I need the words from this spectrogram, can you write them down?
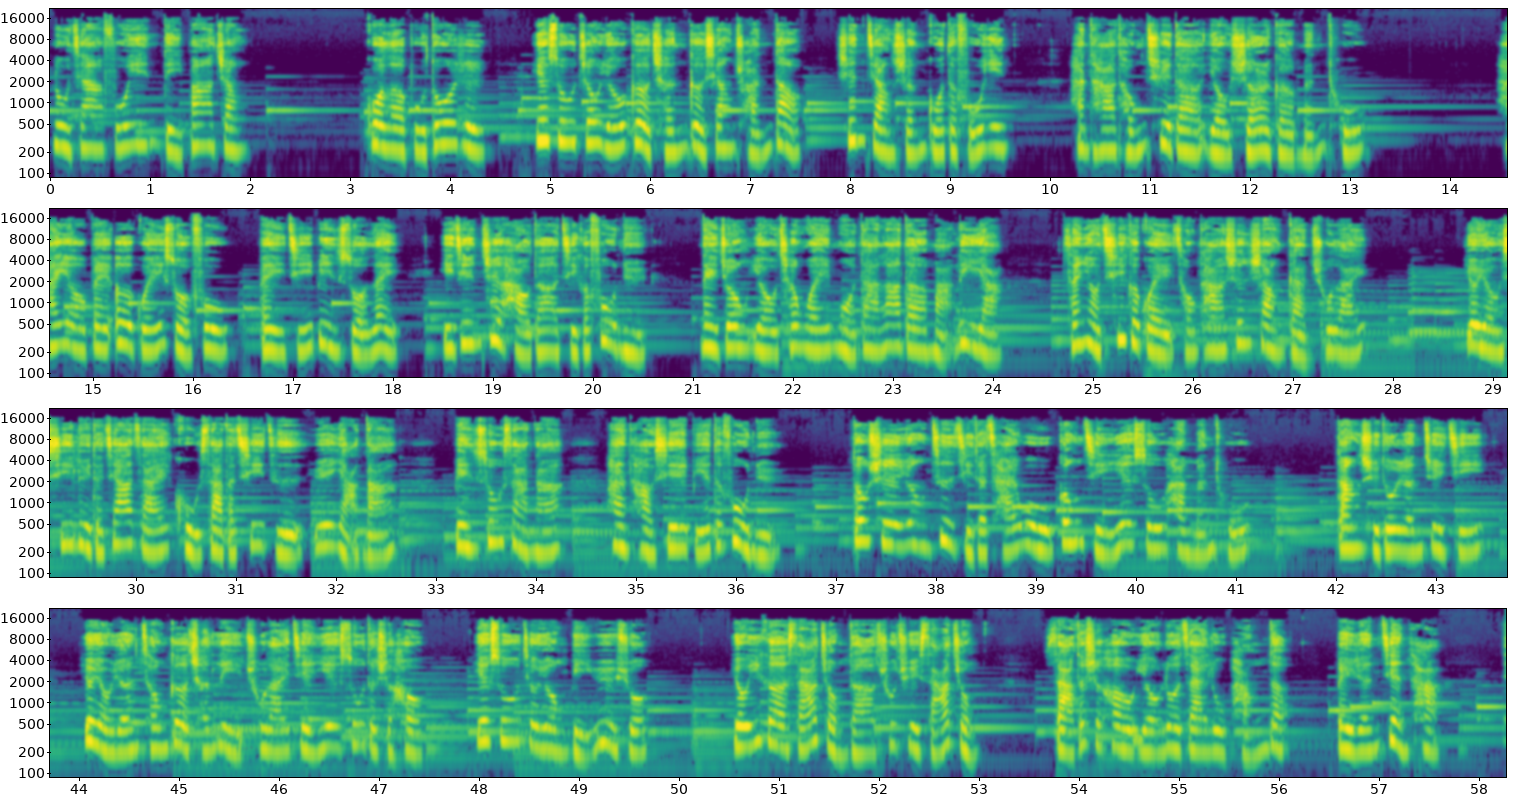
路加福音第八章。过了不多日，耶稣周游各城各乡传道，宣讲神国的福音。和他同去的有十二个门徒，还有被恶鬼所附、被疾病所累、已经治好的几个妇女，内中有称为抹大拉的玛利亚，曾有七个鬼从她身上赶出来。又有西律的家宅苦撒的妻子约雅拿，并苏萨拿和好些别的妇女，都是用自己的财物供给耶稣和门徒。当许多人聚集，又有人从各城里出来见耶稣的时候，耶稣就用比喻说：有一个撒种的出去撒种，撒的时候有落在路旁的，被人践踏。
